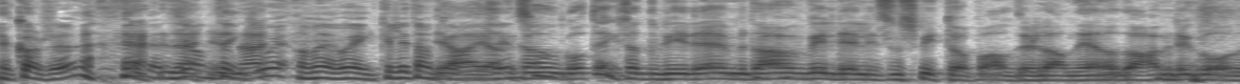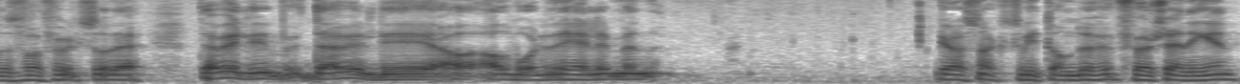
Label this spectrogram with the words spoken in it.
ja kanskje. Han, jo, han er jo enkel i tankene ja, ja, det kan godt tenkes at det blir det, men da vil det liksom smitte opp på andre land igjen. Og da har vi det gående for fullt. Så det, det, er veldig, det, er veldig, alvorlig, det hele. Men vi har snakket så vidt om det før sendingen.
